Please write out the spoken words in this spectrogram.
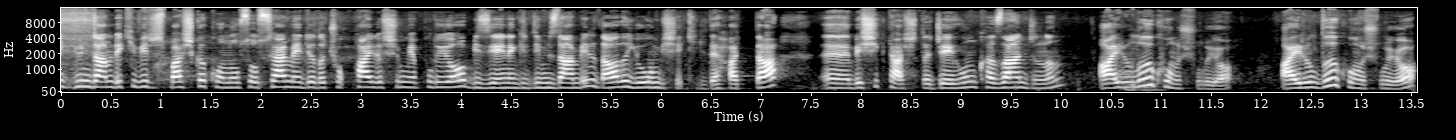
yine gündemdeki bir başka konu sosyal medyada çok paylaşım yapılıyor. Biz yayına girdiğimizden beri daha da yoğun bir şekilde hatta e, Beşiktaş'ta Ceyhun Kazancı'nın ayrılığı konuşuluyor. Ayrıldığı konuşuluyor.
